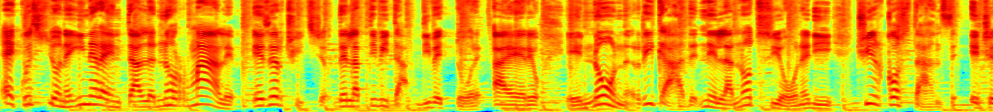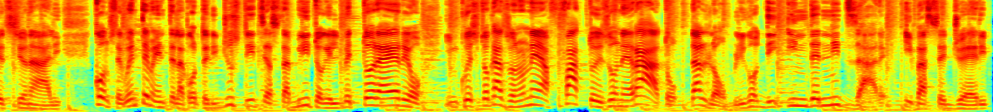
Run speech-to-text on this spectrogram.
è questione inerente al normale esercizio dell'attività di vettore aereo e non ricade nella nozione di circostanze eccezionali. Conseguentemente la Corte di Giustizia ha stabilito che il vettore aereo in questo caso non è affatto esonerato dall'obbligo di indennizzare i passeggeri.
